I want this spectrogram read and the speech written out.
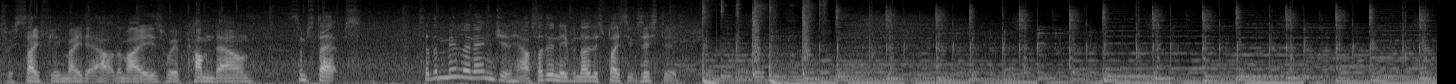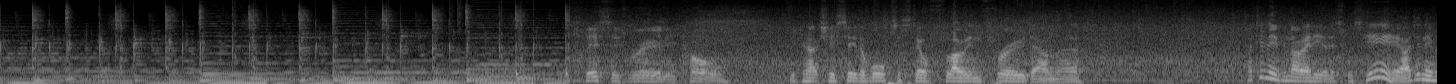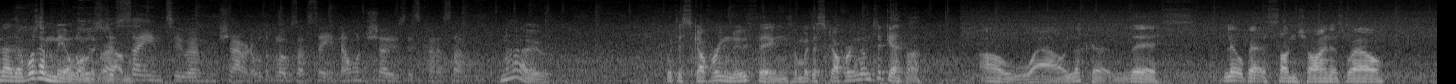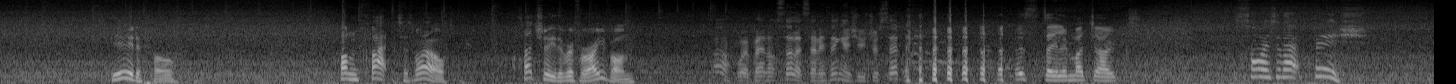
As we safely made it out of the maze, we've come down some steps to the Mill and Engine House. I didn't even know this place existed. This is really cool. You can actually see the water still flowing through down there. I didn't even know any of this was here. I didn't even know there was a meal I on the ground. I was just saying to um, Sharon, all the blogs I've seen, no one shows this kind of stuff. No. We're discovering new things and we're discovering them together. Oh wow, look at this. A little bit of sunshine as well. Beautiful. Fun fact as well. It's actually the River Avon. Oh, well, it better not sell us anything, as you just said. Stealing my jokes. Size of that fish.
